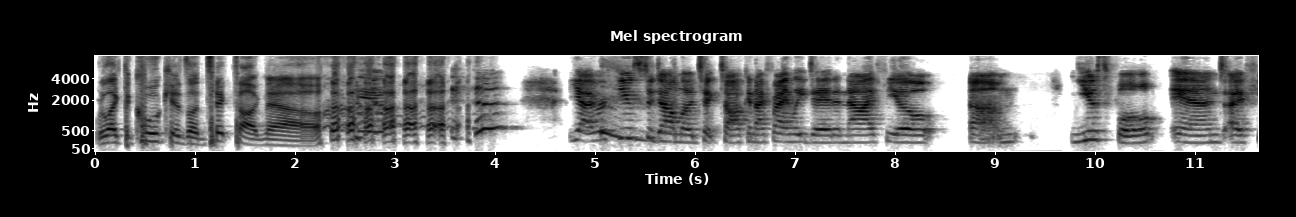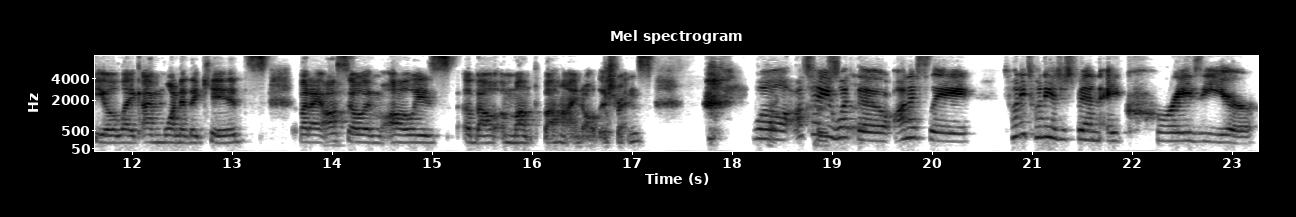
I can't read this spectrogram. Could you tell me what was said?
We're like the cool kids on TikTok now. yeah, I refused to download TikTok and I finally did, and now I feel um, youthful and I feel like I'm one of the kids, but I also am always about a month behind all the trends. Well, I'll tell you what, though, honestly, 2020 has just been a crazy year.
